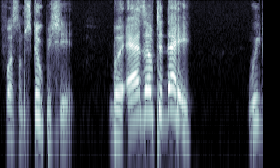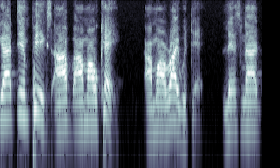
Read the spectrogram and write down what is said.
for some stupid shit. But as of today, we got them picks. I, I'm okay. I'm all right with that. Let's not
